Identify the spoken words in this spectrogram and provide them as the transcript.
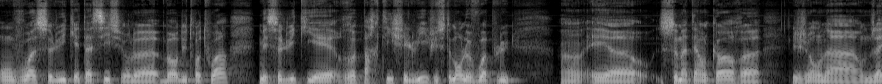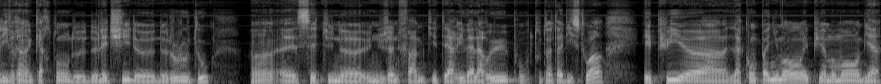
on voit celui qui est assis sur le bord du trottoir, mais celui qui est reparti chez lui, justement, le voit plus. Hein. et euh, ce matin encore, euh, on, on nous a livré un carton de, de litchi de, de Hein, c'est une, jeune femme qui était arrivée à la rue pour tout un tas d'histoires. Et puis euh, l'accompagnement, et puis à un moment, eh bien,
